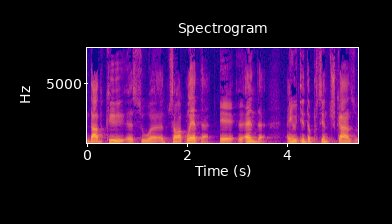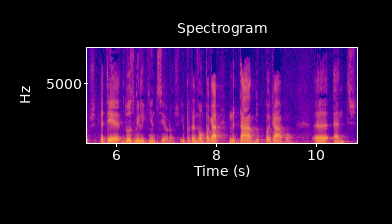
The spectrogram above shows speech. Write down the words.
dado que a sua adoção à coleta é, anda em 80% dos casos até 12.500 euros e, portanto, vão pagar metade do que pagavam uh, antes.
